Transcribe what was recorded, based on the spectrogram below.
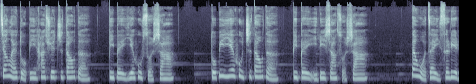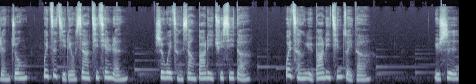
将来躲避哈薛之刀的，必被耶户所杀；躲避耶户之刀的，必被以利沙所杀。但我在以色列人中为自己留下七千人。是未曾向巴力屈膝的，未曾与巴力亲嘴的。于是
